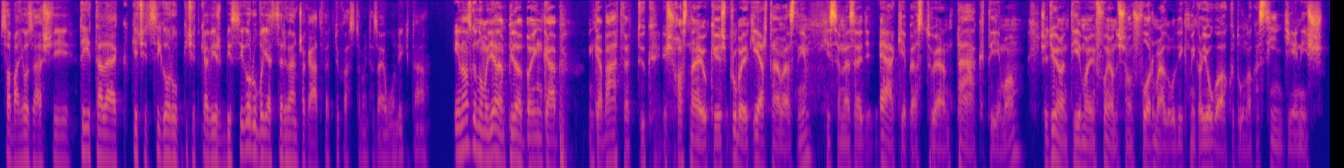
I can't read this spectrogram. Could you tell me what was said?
szabályozási tételek, kicsit szigorúbb, kicsit kevésbé szigorú, vagy egyszerűen csak átvettük azt, amit az EU diktál? Én azt gondolom, hogy jelen pillanatban inkább inkább átvettük és használjuk és próbáljuk értelmezni, hiszen ez egy elképesztően tág téma, és egy olyan téma, ami folyamatosan formálódik még a jogalkotónak a szintjén is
